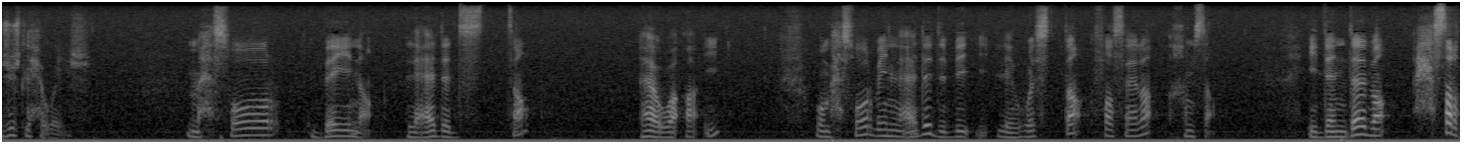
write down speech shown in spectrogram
جوج الحوايج. محصور بين العدد ستة ها هو أي ومحصور بين العدد بي اللي هو ستة فاصلة خمسة. إذا دابا حصرت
